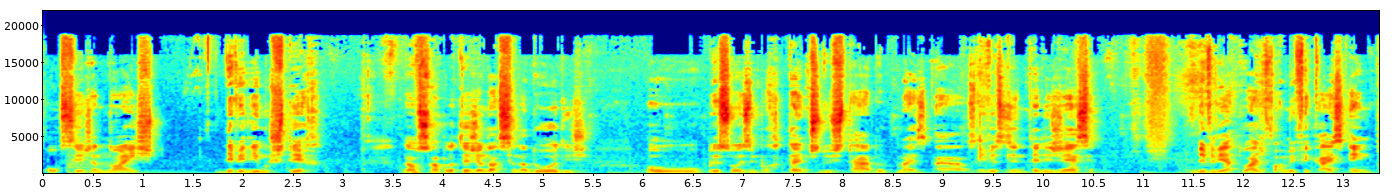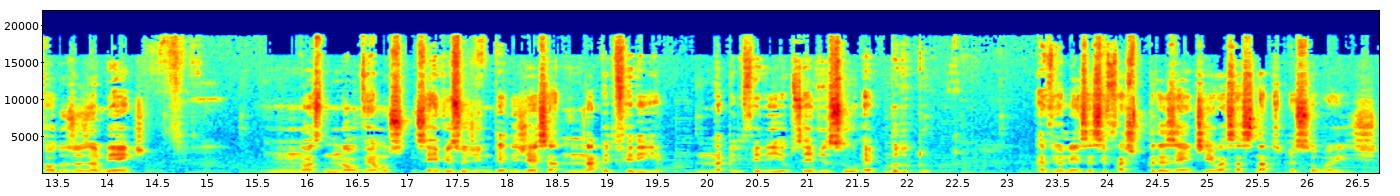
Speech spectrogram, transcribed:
Ou seja, nós deveríamos ter, não só protegendo senadores ou pessoas importantes do Estado, mas o serviço de inteligência deveria atuar de forma eficaz em todos os ambientes nós não vemos serviço de inteligência na periferia. Na periferia, o serviço é bruto. A violência se faz presente e o assassinato de pessoas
